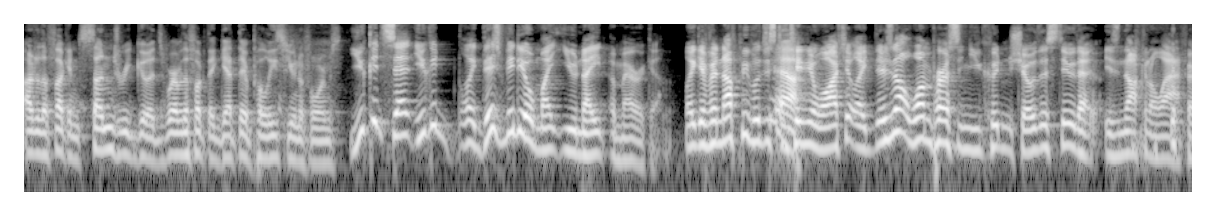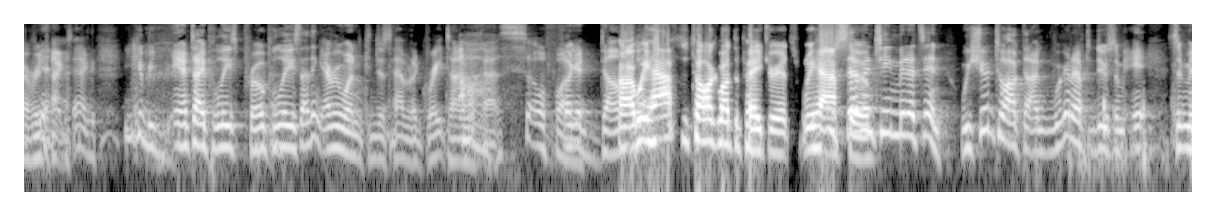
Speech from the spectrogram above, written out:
out of the fucking sundry goods, wherever the fuck they get their police uniforms. You could set. You could like this video might unite America. Like if enough people just Yeah. continue to watch it, like there's not one person you couldn't show this to that is not going to laugh every Yeah, time. exactly. You could be anti-police, pro-police. I think everyone can just have a great time with Ah, that. so funny. Like a dumb. All right, we have to talk about the Patriots. We We're have to. 17 minutes in. We should talk that I'm, we're gonna have to do some i- some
